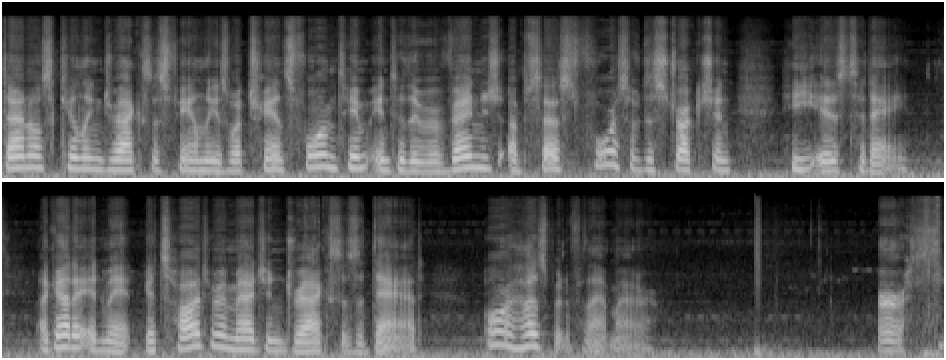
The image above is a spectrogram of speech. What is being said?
Thanos killing Drax's family is what transformed him into the revenge-obsessed force of destruction he is today. I gotta admit, it's hard to imagine Drax as a dad, or a husband for that matter. Earth.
